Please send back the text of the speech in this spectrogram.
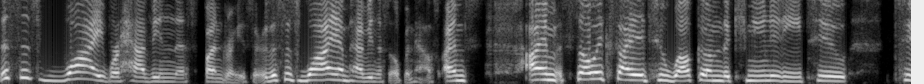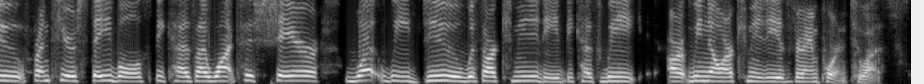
this is why we're having this fundraiser. This is why i'm having this open house. I'm i'm so excited to welcome the community to to frontier stables because i want to share what we do with our community because we are we know our community is very important to us.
